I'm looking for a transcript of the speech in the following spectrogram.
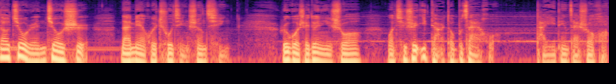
到旧人旧事，难免会触景生情。如果谁对你说“我其实一点都不在乎”，他一定在说谎。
